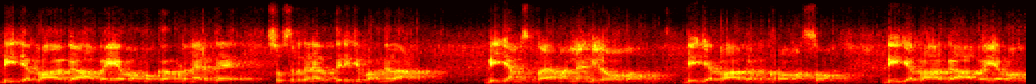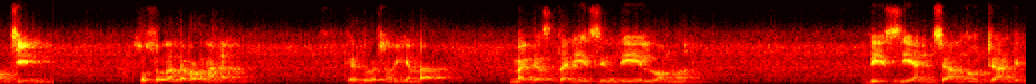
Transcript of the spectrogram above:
ബീജഭാഗ അവയവം ഒക്കെ നമ്മൾ നേരത്തെ സുശ്രുതനെ ഉദ്ധരിച്ച് പറഞ്ഞതാണ്. ബീജം സ്പയമല്ലെങ്കിൽ ഓവം ബീജഭാഗം ക്രോമസോം ബീജഭാഗ അവയവം ജീൻ. സുശ്രുതന്റെ പഠനങ്ങൾ. കേട്ട് വിഷമിക്കണ്ട മെഗസ്തനി സിന്ധിയിൽ വന്ന് ബി സി അഞ്ചാം നൂറ്റാണ്ടിൽ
